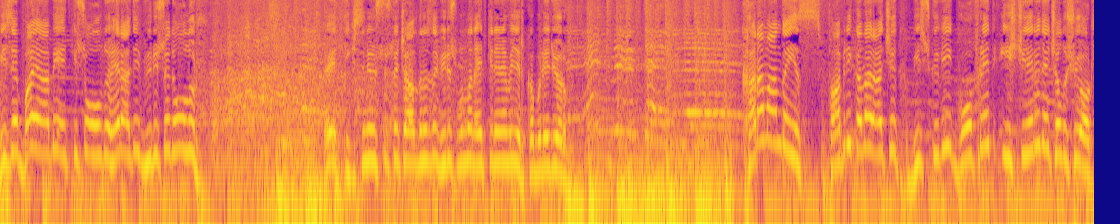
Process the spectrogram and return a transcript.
Bize bayağı bir etkisi oldu. Herhalde virüse de olur. Evet ikisini üst üste çaldığınızda virüs bundan etkilenebilir. Kabul ediyorum. Karaman'dayız. Fabrikalar açık. Bisküvi, gofret işçileri de çalışıyor.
